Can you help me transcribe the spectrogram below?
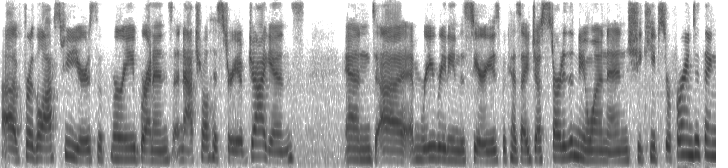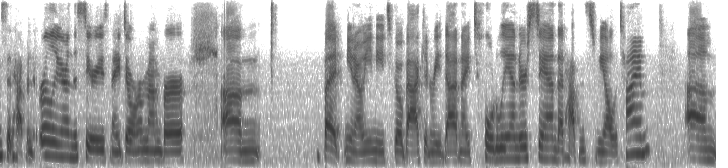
uh, for the last few years with marie brennan's a natural history of dragons and uh, am rereading the series because I just started the new one, and she keeps referring to things that happened earlier in the series, and I don't remember. Um, but you know, you need to go back and read that, and I totally understand that happens to me all the time. Um,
